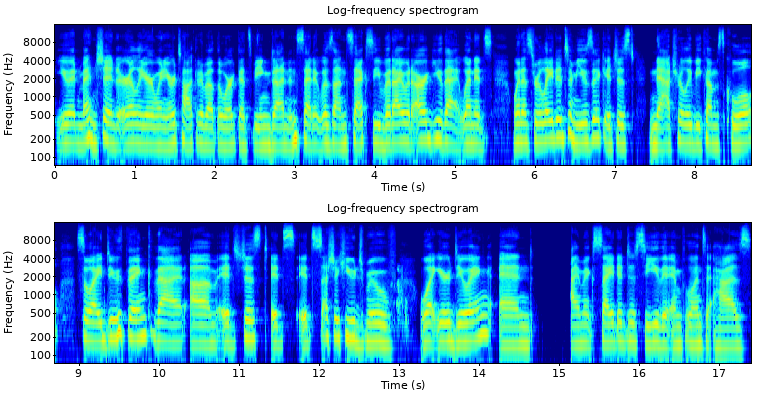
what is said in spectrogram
You had mentioned earlier when you were talking about the work that's being done and said it was unsexy, but I would argue that when it's when it's related to music, it just naturally becomes cool. So I do think that um, it's just it's it's such a huge move what you're doing, and I'm excited to see the influence it has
